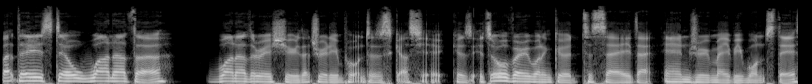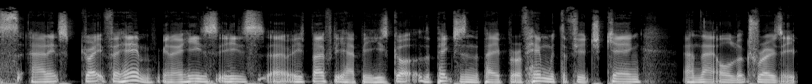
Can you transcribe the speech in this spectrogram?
But there is still one other one other issue that's really important to discuss here because it's all very well and good to say that Andrew maybe wants this and it's great for him you know he's he's uh, he's perfectly happy he's got the pictures in the paper of him with the future king and that all looks rosy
